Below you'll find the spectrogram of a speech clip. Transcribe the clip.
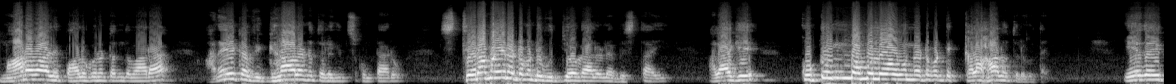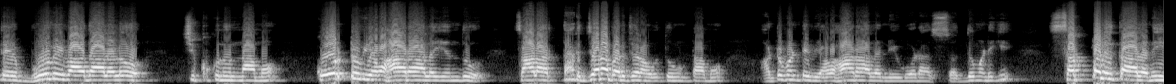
మానవాళి పాల్గొనటం ద్వారా అనేక విఘ్నాలను తొలగించుకుంటారు. స్థిరమైనటువంటి ఉద్యోగాలు లభిస్తాయి. అలాగే కుటుంబములో ఉన్నటువంటి కలహాలు తొలుగుతాయి. ఏదైతే భూ వివాదాలలో చిక్కుకునున్నామో కోర్టు వ్యవహారాల ఎందు చాలా తర్జన భర్జన అవుతూ ఉంటామో అటువంటి వ్యవహారాలన్నీ కూడా సద్దుమణిగి సత్ఫలితాలని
